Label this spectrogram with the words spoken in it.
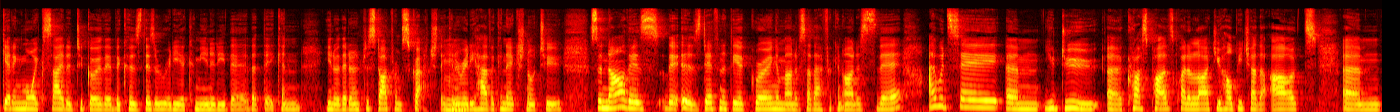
getting more excited to go there because there's already a community there that they can you know they don't have to start from scratch. They can already have a connection or two. So now there's there is definitely a growing amount of south african artists there. I would say um, you do uh, cross paths quite a lot. You help each other out um,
